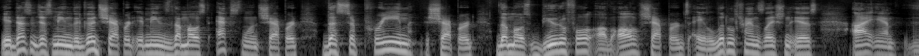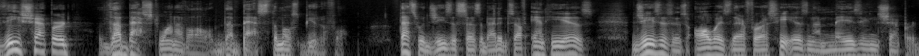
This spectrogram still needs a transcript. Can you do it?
It doesn't just mean the good shepherd, it means the most excellent shepherd, the supreme shepherd, the most beautiful of all shepherds. A little translation is, I am the shepherd, the best one of all, the best, the most beautiful. That's what Jesus says about himself, and he is. Jesus is always there for us. He is an amazing shepherd.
